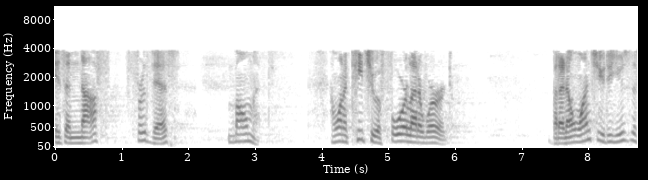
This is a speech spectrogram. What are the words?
is enough for this moment. I want to teach you a four letter word. But I don't want you to use this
